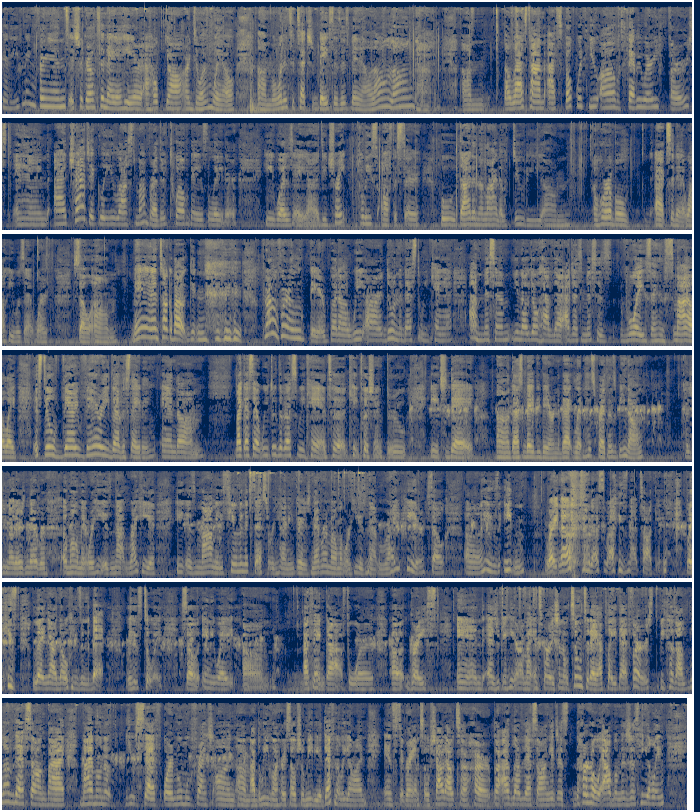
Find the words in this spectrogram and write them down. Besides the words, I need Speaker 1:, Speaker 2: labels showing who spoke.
Speaker 1: Good evening, friends. It's your girl Tanea here. I hope y'all are doing well. Um, I wanted to touch bases. It's been a long, long time. Um, the last time I spoke with you all was February 1st, and I tragically lost my brother 12 days later. He was a uh, Detroit police officer who died in the line of duty. Um, a horrible accident while he was at work. So, um, man, talk about getting thrown for a loop there. But uh, we are doing the best we can. I miss him. You know, you'll have that. I just miss his voice and his smile. Like, it's still very, very devastating. And, um, like I said, we do the best we can to keep pushing through each day. Uh, that's Baby Bear in the back, letting his presence be known because you know there's never a moment where he is not right here. He is mommy's human accessory, honey. There's never a moment where he is not right here. So uh, he's eating right now, so that's why he's not talking. But he's letting y'all know he's in the back with his toy. So anyway, um, I thank God for uh, grace and as you can hear on my inspirational tune today, I played that first because I love that song by Maimuna Youssef or Mumu Fresh on, um, I believe, on her social media, definitely on Instagram. So shout out to her. But I love that song. It just, her whole album is just healing.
